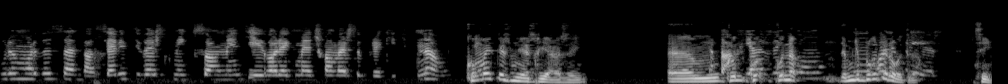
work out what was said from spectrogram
por amor da santa, a sério, estiveste comigo pessoalmente e agora é que metes conversa por aqui. Tipo, não. Como é que as mulheres reagem um, Epá, quando, quando- com- a minha pergunta era outra. Sim.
